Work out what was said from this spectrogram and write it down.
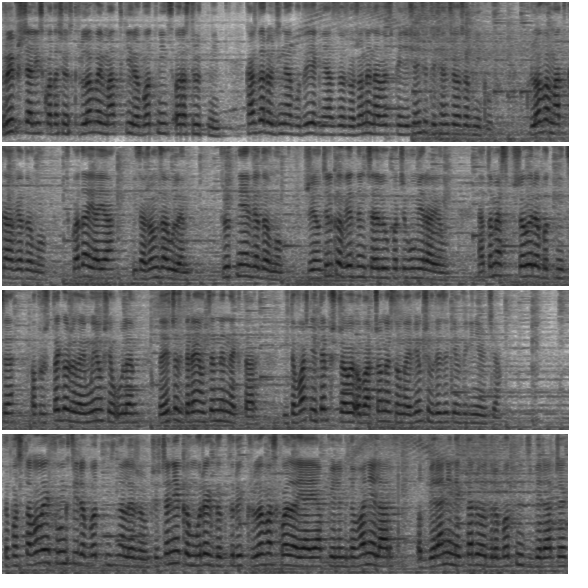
Rój pszczeli składa się z królowej matki, robotnic oraz trutni. Każda rodzina buduje gniazdo złożone nawet z 50 000 tysięcy osobników. Królowa matka, wiadomo, składa jaja i zarządza ulem. Trutnie, wiadomo, żyją tylko w jednym celu, po czym umierają. Natomiast pszczoły robotnice, oprócz tego, że zajmują się ulem, to jeszcze zbierają cenny nektar. I to właśnie te pszczoły obarczone są największym ryzykiem wyginięcia. Do podstawowych funkcji robotnic należą czyszczenie komórek, do których królowa składa jaja, pielęgnowanie larw, odbieranie nektaru od robotnic zbieraczek,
